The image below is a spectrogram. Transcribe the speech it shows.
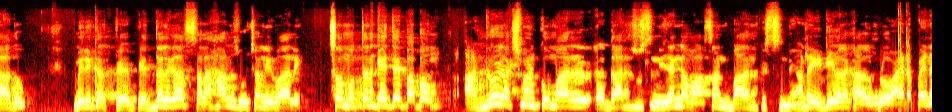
కాదు. మీరు ఇక పెద్దలుగా సలహాలు సూచనలు ఇవ్వాలి. సో మొత్తానికైతే పాపం అడ్లు లక్ష్మణ్ కుమార్ గారిని చూస్తే నిజంగా వాస్తవానికి బాధ అనిపిస్తుంది. అంటే ఇటీవల కాలంలో ఆయన పైన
